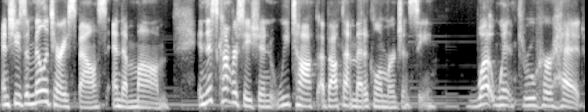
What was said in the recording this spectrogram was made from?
and she's a military spouse and a mom. In this conversation, we talk about that medical emergency, what went through her head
